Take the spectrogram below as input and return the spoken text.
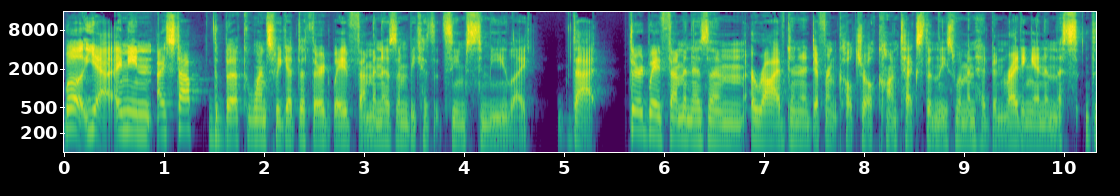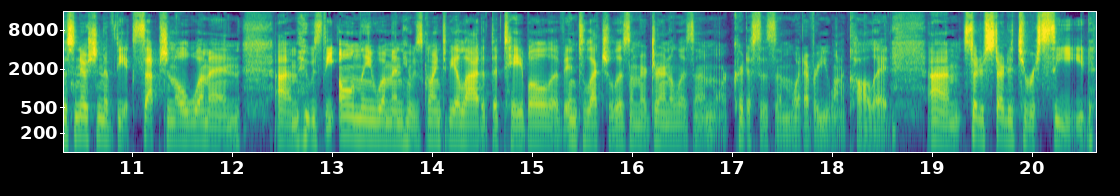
Well, yeah. I mean, I stopped the book once we get to third wave feminism because it seems to me like that third wave feminism arrived in a different cultural context than these women had been writing in, and this this notion of the exceptional woman, um, who was the only woman who was going to be allowed at the table of intellectualism or journalism or criticism, whatever you want to call it, um, sort of started to recede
